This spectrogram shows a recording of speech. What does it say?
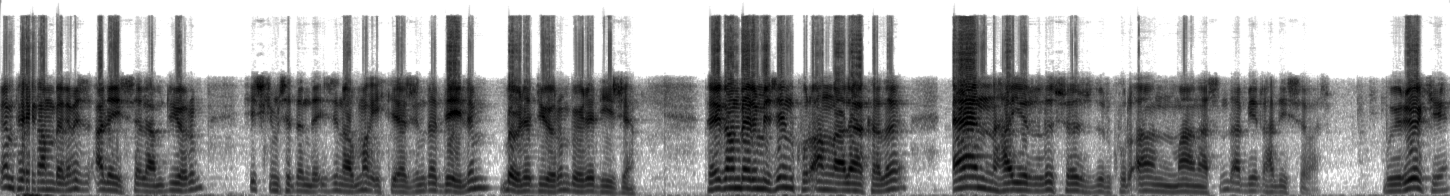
Ben Peygamberimiz Aleyhisselam diyorum. Hiç kimseden de izin almak ihtiyacında değilim. Böyle diyorum, böyle diyeceğim. Peygamberimizin Kur'an'la alakalı en hayırlı sözdür Kur'an manasında bir hadisi var. Buyuruyor ki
